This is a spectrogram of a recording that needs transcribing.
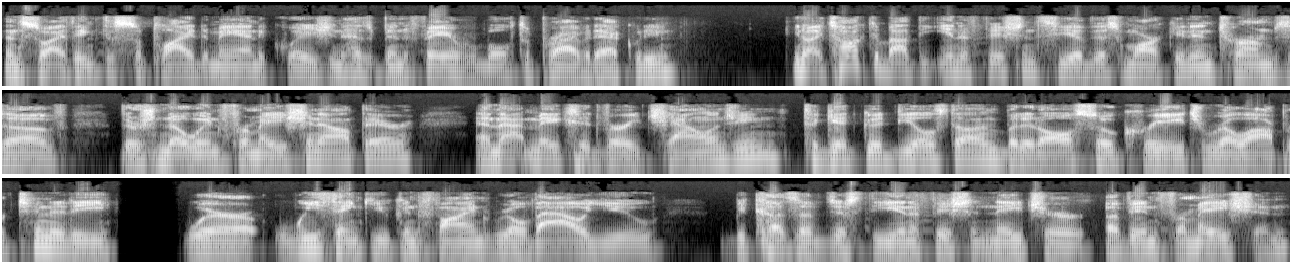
And so I think the supply demand equation has been favorable to private equity. You know, I talked about the inefficiency of this market in terms of there's no information out there, and that makes it very challenging to get good deals done, but it also creates real opportunity where we think you can find real value because of just the inefficient nature of information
